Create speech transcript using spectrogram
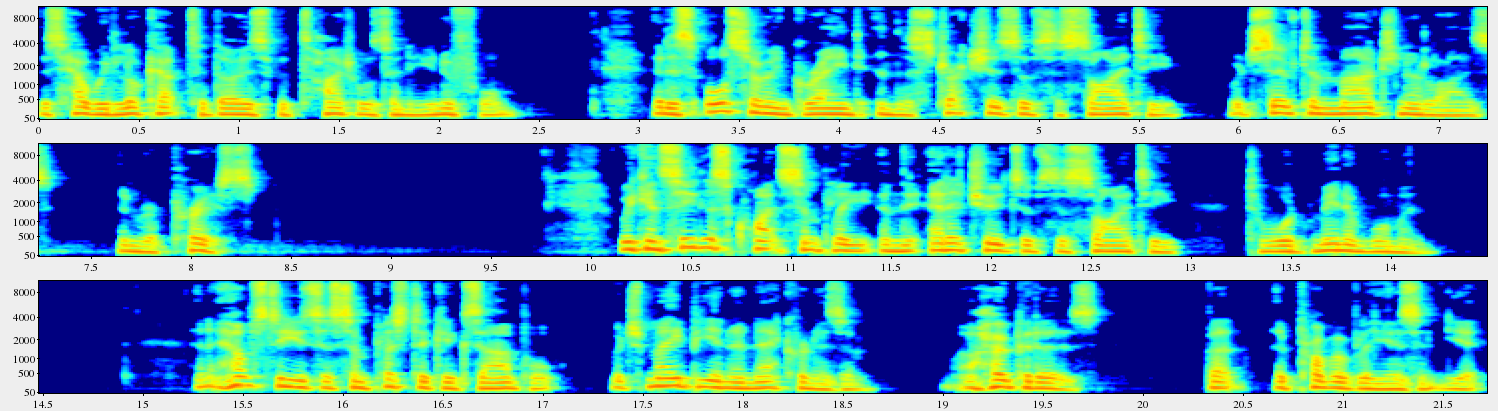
as how we look up to those with titles and a uniform. It is also ingrained in the structures of society which serve to marginalize and repress. We can see this quite simply in the attitudes of society toward men and women. And it helps to use a simplistic example, which may be an anachronism. I hope it is, but it probably isn't yet.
